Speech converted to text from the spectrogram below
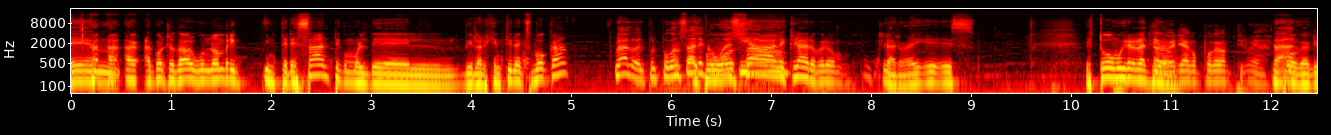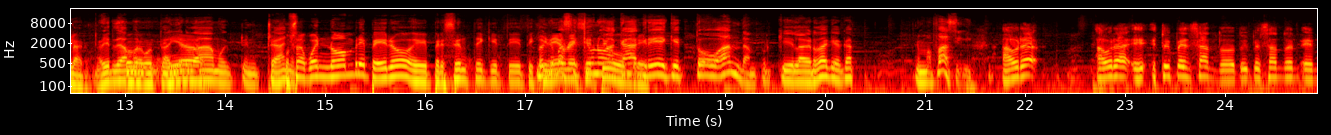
Em, ha, ha- ha contratado algún nombre in- interesante, como el del, del argentino ex Boca. claro, el Pulpo González, El Pulpo como decía. González, claro, pero claro, ahí es, es todo muy relativo. Claro, venía con poca continuidad. Claro. Poca, claro. Ayer damos, ayer tres años. O sea, buen nombre, pero eh, presente que te, te Lo que genera pasa una es que uno acá cree que todos andan, porque la verdad que acá es más fácil. Ahora, ahora eh, estoy pensando, estoy pensando en, en,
